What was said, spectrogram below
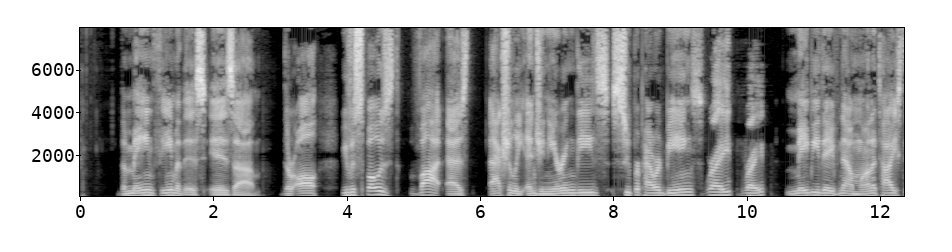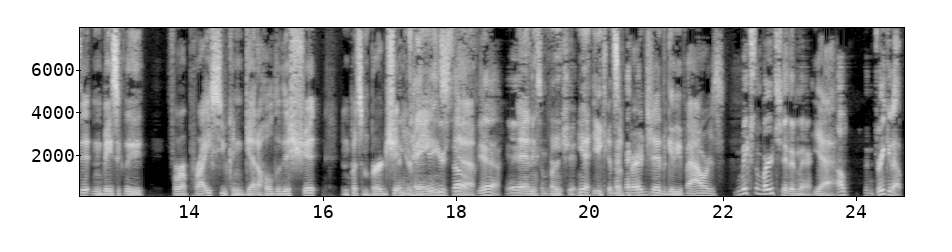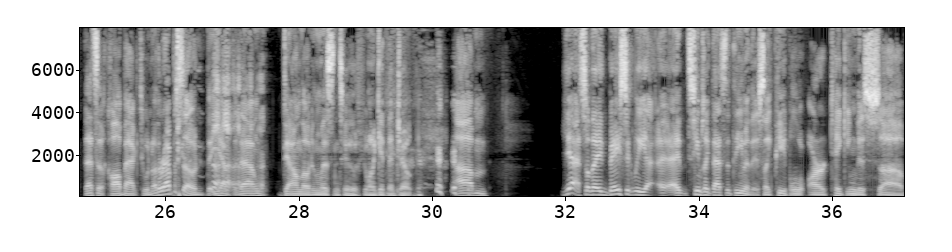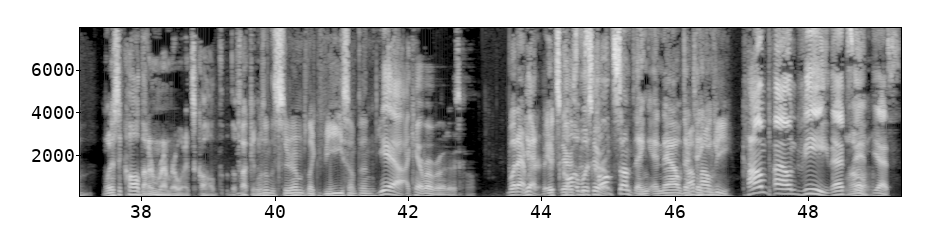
the main theme of this is um, they're all we've exposed Vought as actually engineering these superpowered beings. Right, right. Maybe they've now monetized it and basically for a price you can get a hold of this shit and put some bird shit And in your take veins. it yourself. Yeah. Yeah, yeah. yeah. And some bird shit. Yeah, you get some bird shit to give you powers. Mix some bird shit in there. Yeah. I'll drink it up. That's a callback to another episode that you have to down download and listen to if you want to get that joke. Um, yeah, so they basically uh, it seems like that's the theme of this. Like people are taking this. Uh, what is it called? I don't remember what it's called. The fucking Wasn't the serum like V something? Yeah, I can't remember what it was called. whatever. Yeah, it's called. It was serum. called something, and now they're Compound taking. it. V. Compound V. That's Oh. it. Yes.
